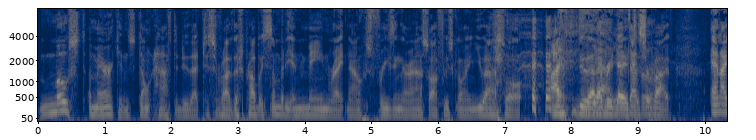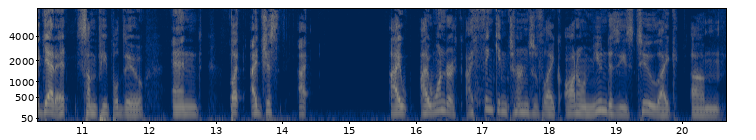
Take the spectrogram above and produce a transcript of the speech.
Most Americans don't have to do that to survive. There's probably somebody in Maine right now who's freezing their ass off who's going, You asshole, I have to do that Yeah, every yeah, to survive. And I get it. Some people do. And but I just I I I wonder I think in terms of like autoimmune disease too, like um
